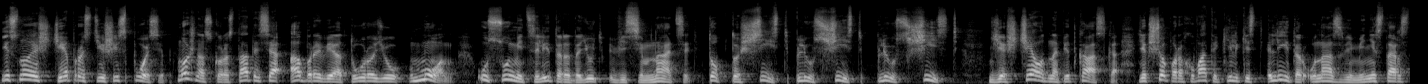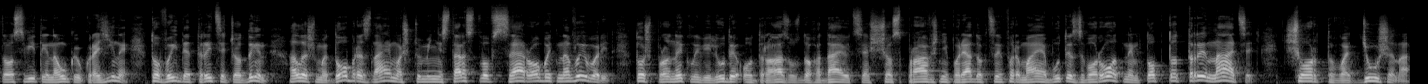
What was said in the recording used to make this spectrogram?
Існує ще простіший спосіб. Можна скористатися абревіатурою МОН. У сумі ці літери дають 18, тобто 6 плюс 6 плюс 6. Є ще одна підказка: якщо порахувати кількість літер у назві Міністерства освіти і науки України, то вийде 31. Але ж ми добре знаємо, що міністерство все робить на виворіт. Тож проникливі люди одразу здогадаються, що справжній порядок цифр має бути зворотним, тобто 13. Чортова дюжина.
